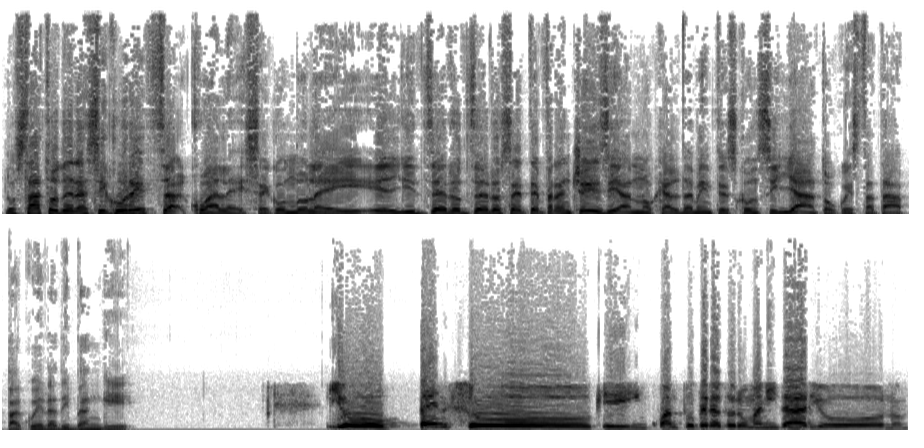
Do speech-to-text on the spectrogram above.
Lo stato della sicurezza qual è secondo lei? Gli 007 francesi hanno caldamente sconsigliato questa tappa, quella di Bangui. Io penso che in quanto operatore umanitario non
